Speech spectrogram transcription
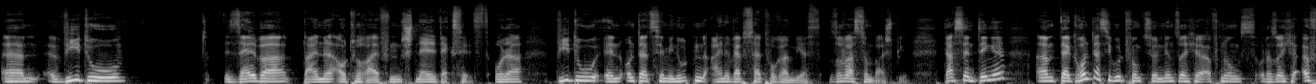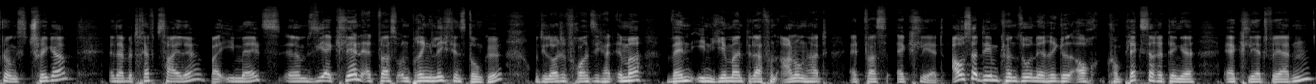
ähm, wie du selber deine Autoreifen schnell wechselst oder wie du in unter 10 Minuten eine Website programmierst. Sowas zum Beispiel. Das sind Dinge. Ähm, der Grund, dass sie gut funktionieren, solche Öffnungs- oder solche Öffnungstrigger in der Betreffzeile bei E-Mails, ähm, sie erklären etwas und bringen Licht ins Dunkel. Und die Leute freuen sich halt immer, wenn ihnen jemand, der davon Ahnung hat, etwas erklärt. Außerdem können so in der Regel auch komplexere Dinge erklärt werden.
